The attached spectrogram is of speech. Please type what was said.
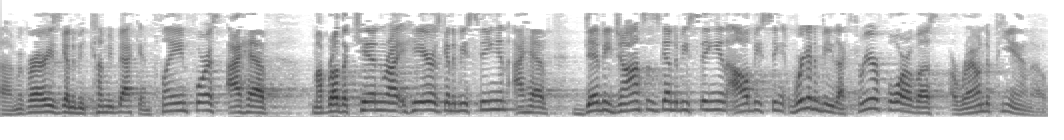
uh, McGrary is going to be coming back and playing for us. I have my brother Ken right here is going to be singing. I have Debbie Johnson is going to be singing. I'll be singing. We're going to be like three or four of us around a piano.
